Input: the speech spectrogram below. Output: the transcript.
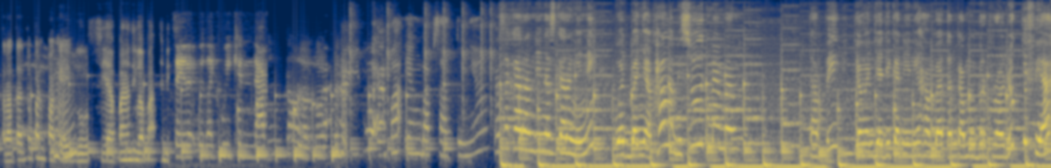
rata-rata itu kan pakai. Google. Siapa nanti Bapak? say that we like we can never Itu apa yang bab satunya? Masa karantina sekarang ini buat banyak hal lebih sulit memang. Tapi jangan jadikan ini hambatan kamu berproduktif ya.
